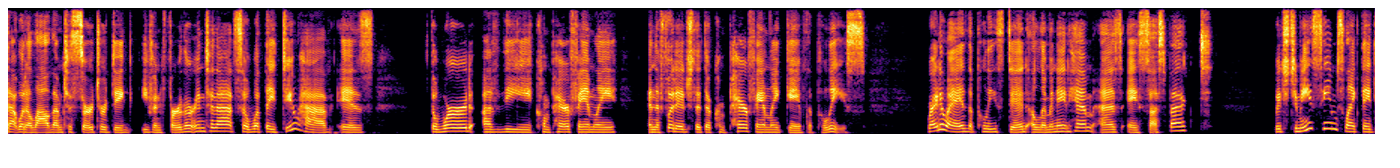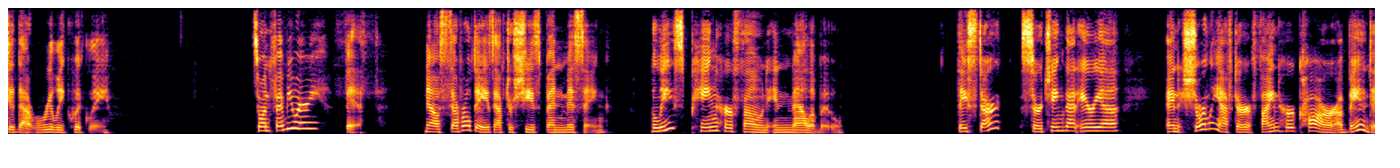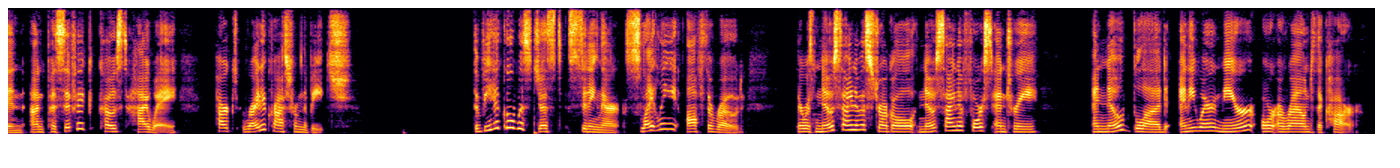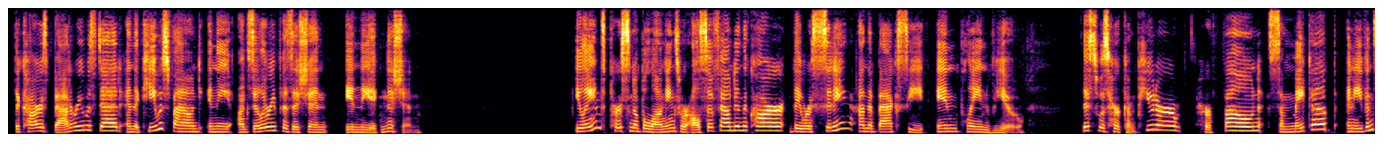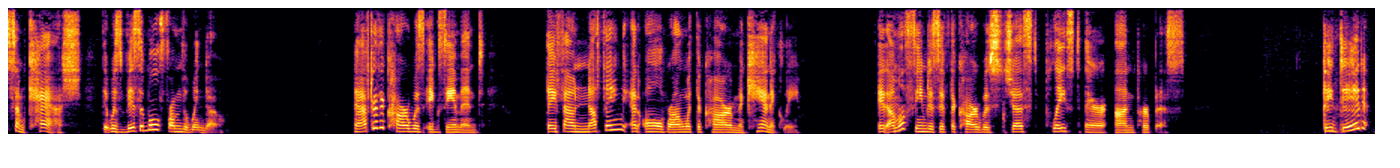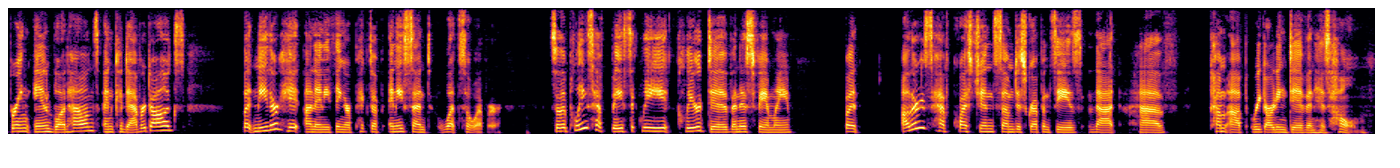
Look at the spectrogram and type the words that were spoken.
that would allow them to search or dig even further into that. So, what they do have is the word of the Compere family and the footage that the Compere family gave the police. Right away, the police did eliminate him as a suspect. which to me seems like they did that really quickly. So on February 5th, now several days after she's been missing, police ping her phone in Malibu. They start searching that area and shortly after find her car abandoned on Pacific Coast Highway, parked right across from the beach. The vehicle was just sitting there, slightly off the road. There was no sign of a struggle, no sign of forced entry, and no blood anywhere near or around the car. The car's battery was dead, and the key was found in the auxiliary position in the ignition. Elaine's personal belongings were also found in the car. They were sitting on the back seat in plain view. This was her computer, her phone, some makeup, and even some cash that was visible from the window. After the car was examined, they found nothing at all wrong with the car mechanically. It almost seemed as if the car was just placed there on purpose. They did bring in bloodhounds and cadaver dogs, but neither hit on anything or picked up any scent whatsoever. So the police have basically cleared Div and his family, but others have questioned some discrepancies that have come up regarding Div and his home.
